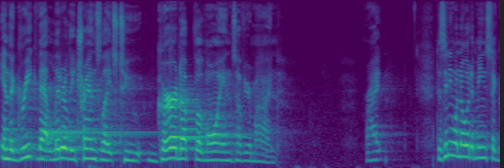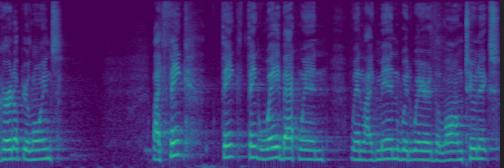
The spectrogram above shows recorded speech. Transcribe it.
In the Greek, that literally translates to gird up the loins of your mind. Right? Does anyone know what it means to gird up your loins? Like think, think, think way back when, when like men would wear the long tunics.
